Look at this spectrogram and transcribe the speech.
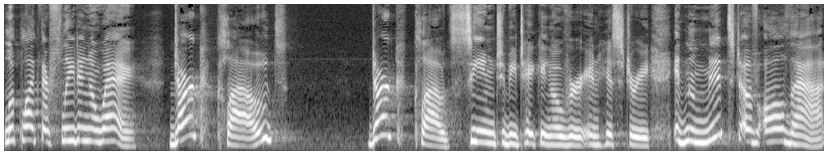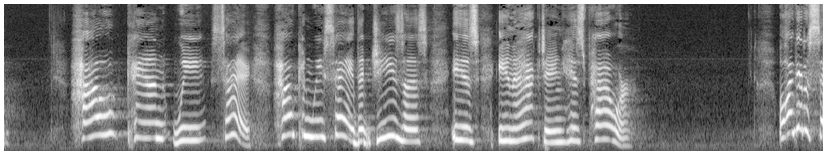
look like they're fleeting away. Dark clouds, dark clouds seem to be taking over in history. In the midst of all that, how can we say? How can we say that Jesus is enacting his power? Well, I gotta say,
